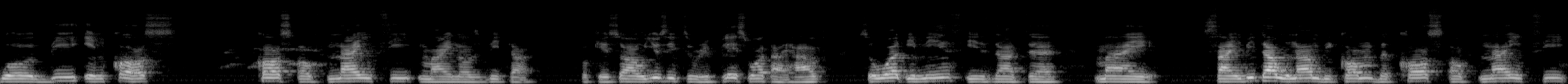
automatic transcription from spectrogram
will be in cos cos of 90 minus beta. Okay, so I will use it to replace what I have. So what it means is that uh, my sine beta will now become the cos of 90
